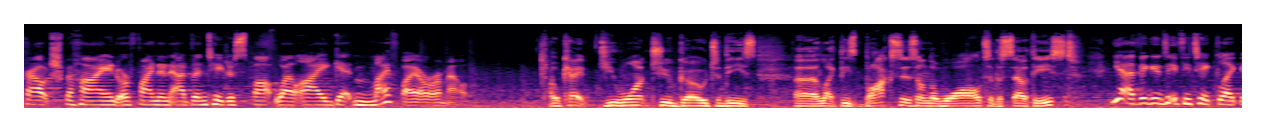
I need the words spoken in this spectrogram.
crouch behind or find an advantageous spot while I get my firearm out. Okay. Do you want to go to these, uh, like these boxes on the wall to the southeast? Yeah, I think if you take like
